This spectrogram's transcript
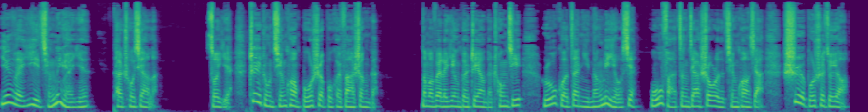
因为疫情的原因，它出现了，所以这种情况不是不会发生的。那么，为了应对这样的冲击，如果在你能力有限、无法增加收入的情况下，是不是就要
